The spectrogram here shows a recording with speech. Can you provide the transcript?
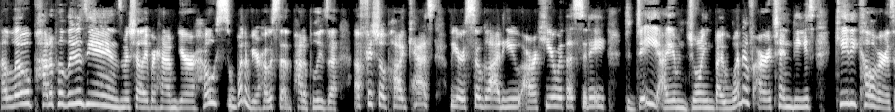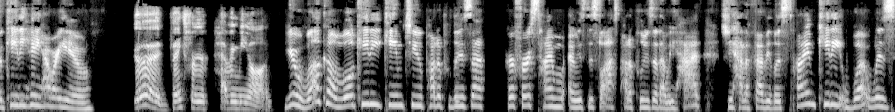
Hello, Podapaloozians. Michelle Abraham, your host, one of your hosts of the Podapalooza official podcast. We are so glad you are here with us today. Today, I am joined by one of our attendees, Katie Culver. So, Katie, hey, how are you? Good. Thanks for having me on. You're welcome. Well, Katie came to Podapalooza. Her first time, it was this last Podapalooza that we had. She had a fabulous time. Katie, what was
